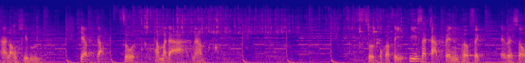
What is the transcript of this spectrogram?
อลองชิมเทียบกับสูตรธรรมดานะครับ สูตรปกติที่สกัดเป็น perfect espresso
